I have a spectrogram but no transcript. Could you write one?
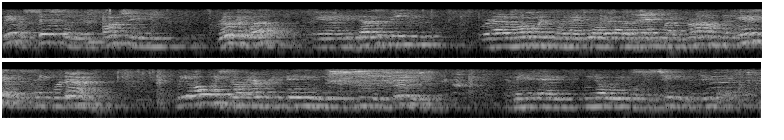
we have a system that's functioning really well. And it doesn't mean we're at a moment when I feel I gotta bang my drum that any of us think we're done. We always know every day we need to keep improving. I mean, and we know we will continue to do that.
